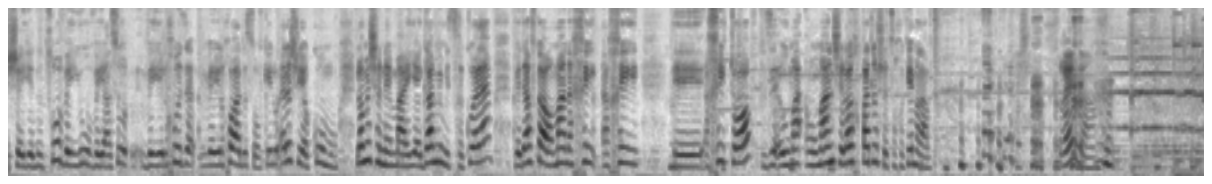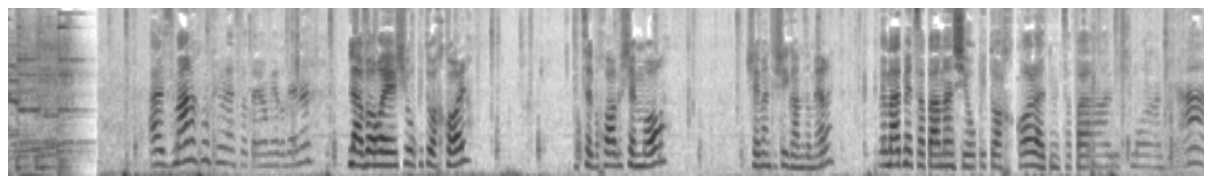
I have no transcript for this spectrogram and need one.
שינוצרו ויהיו ויעשו וילכו, זה, וילכו עד הסוף, כאילו אלה שיקומו, לא משנה מה יהיה, גם אם יצחקו עליהם, ודווקא האומן הכי, הכי, אה, הכי טוב זה אומן, אומן שלא אכפת לו שצוחקים עליו. רגע. אז מה אנחנו הולכים לעשות היום, ירדנה? לעבור אה, שיעור פיתוח קול אצל בחורה בשם מור, שהבנתי שהיא גם זמרת. ומה את מצפה מהשיעור פיתוח קול? את מצפה לשמוע דעה?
